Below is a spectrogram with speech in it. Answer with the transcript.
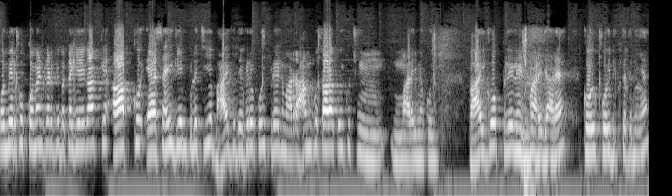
और मेरे को कमेंट करके बताइएगा कि आपको ऐसा ही गेम प्ले चाहिए, भाई को देख रहे हो, कोई प्लेन मार रहा, हमको सारा कोई कुछ मारा ही ना कोई। भाई को प्लेन नहीं मारे जा रहे हैं। कोई कोई दिक्कत नहीं है।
